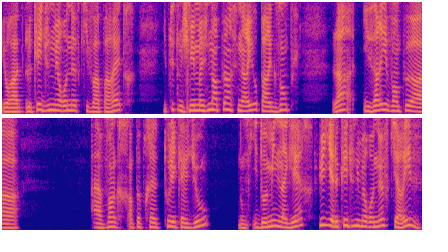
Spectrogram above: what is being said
il y aura le Kaiju numéro 9 qui va apparaître, et je m'imagine un peu un scénario, par exemple, là, ils arrivent un peu à, vaincre à peu près tous les kaiju, donc ils dominent la guerre. Puis il y a le kaiju numéro 9 qui arrive,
